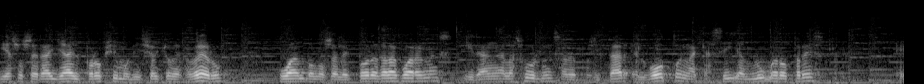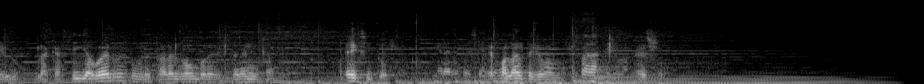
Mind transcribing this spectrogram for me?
y eso será ya el próximo 18 de febrero, cuando los electores de Las Guaranas irán a las urnas a depositar el voto en la casilla número 3, la casilla verde, donde estará el nombre de Lenin Campos. Éxitos. Gracias, presidente. Es para adelante que vamos. Es para adelante que vamos. Eso.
